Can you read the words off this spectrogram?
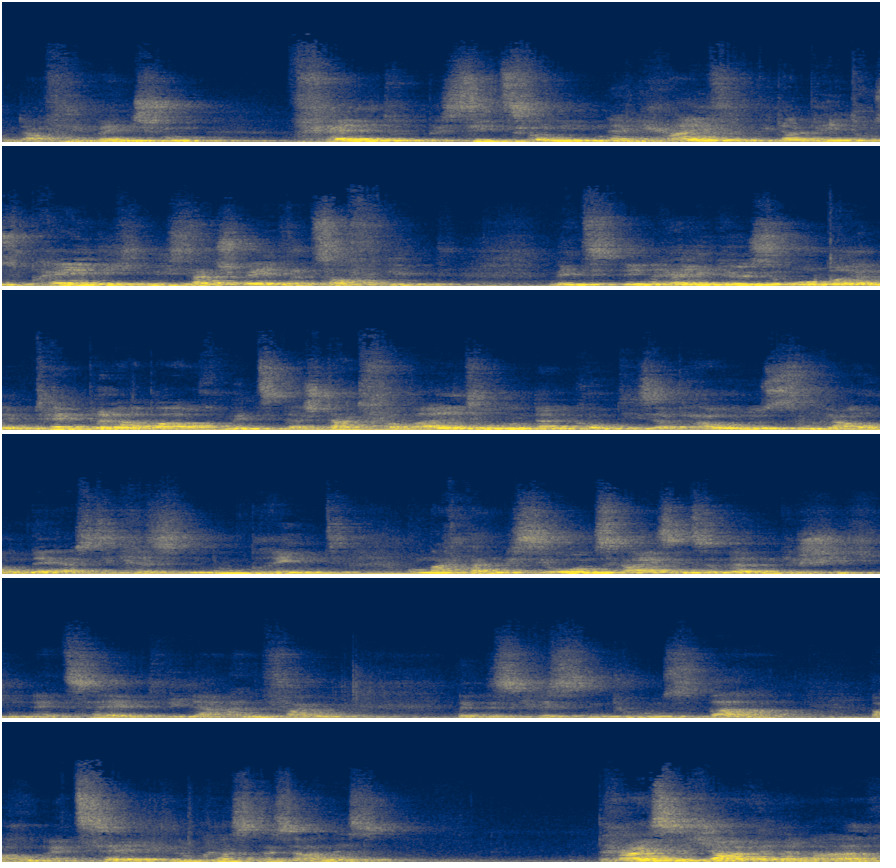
und auf die Menschen fällt und Besitz von ihnen ergreift und wie dann Petrus predigt und wie es dann später Zoff gibt mit den religiös Oberen im Tempel, aber auch mit der Stadtverwaltung. Und dann kommt dieser Paulus zum Glauben, der erst die Christen umbringt und macht dann Missionsreisen. So werden Geschichten erzählt, wie der Anfang des Christentums war. Warum erzählt Lukas das alles? 30 Jahre danach,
